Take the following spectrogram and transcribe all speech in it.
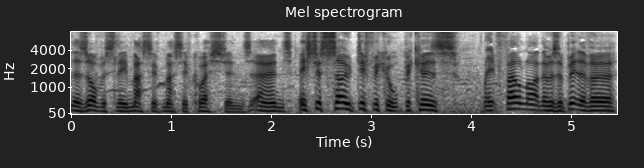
there's obviously massive, massive questions, and it's just so difficult because it felt like there was a bit of a,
